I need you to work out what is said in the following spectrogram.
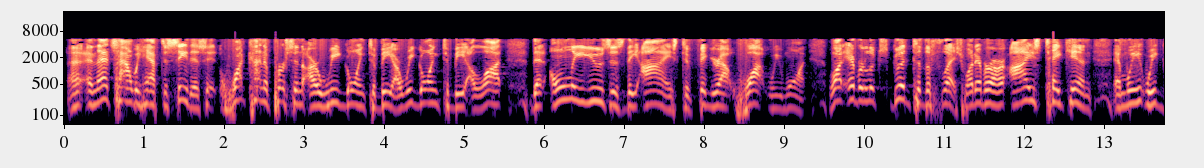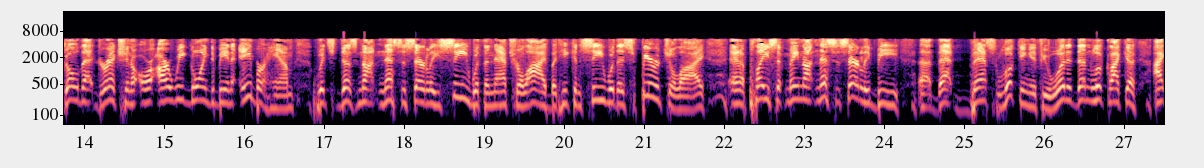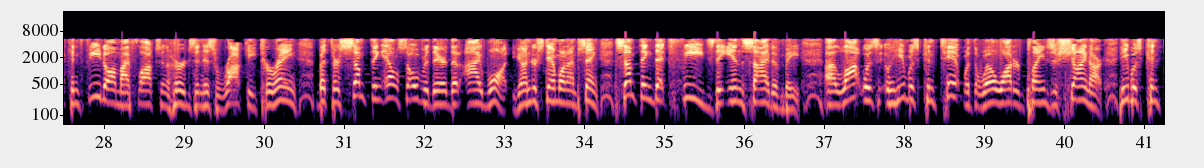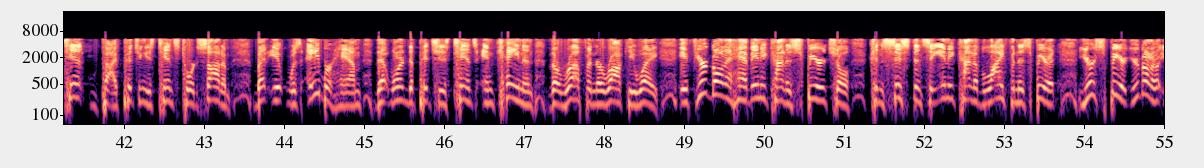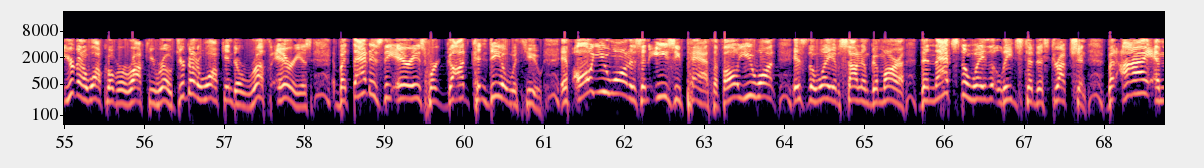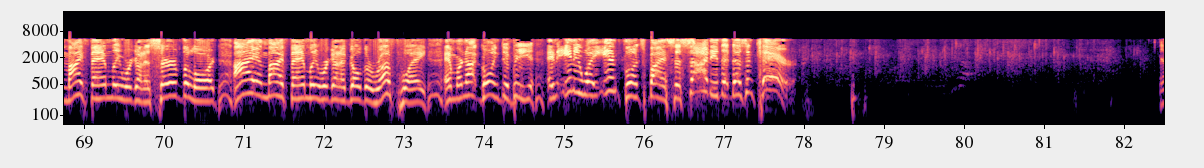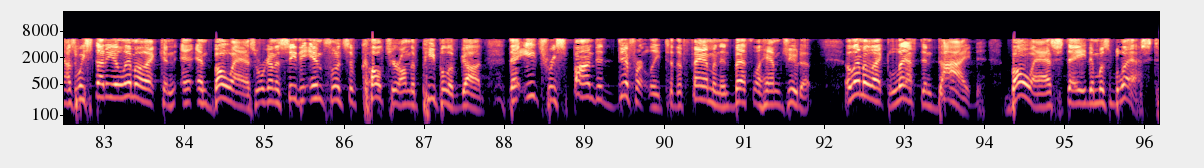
Uh, and that's how we have to see this. What kind of person are we going to be? Are we going to be a lot that only uses the eyes to figure out what we want? Whatever looks good to the flesh, whatever our eyes take in, and we, we go that direction? Or are we going to be an Abraham which does not necessarily see with the natural eye, but he can see with a spiritual eye and a place that may not necessarily be uh, that best looking, if you would. It doesn't look like a, I can feed all my flocks and herds in this rocky terrain, but there's something else over there that I want. You understand what I'm saying? Something that feeds the inside of me. Uh, Lot was, he was content with the well-watered plains of Shinar. He was content by pitching his tents towards Sodom, but it was Abraham that wanted to pitch his tents in Canaan, the rough and the rocky way. If you're going to have any kind of spiritual consistency, any kind of life in the spirit, your spirit, you're going to, you're going to walk over a rocky road. You're going to walk into rough areas, but that is the areas where God can deal with you. If all you want is an easy path, if all you want is the way of Sodom and Gomorrah, then that's the way that leads to destruction. But I and my family, we're going to serve the Lord. I and my family, we're going to go the rough way, and we're not going to be in any way influenced by a society that doesn't care. Now, as we study Elimelech and, and, Boaz, we're going to see the influence of culture on the people of God. They each responded differently to the famine in Bethlehem, Judah. Elimelech left and died. Boaz stayed and was blessed.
